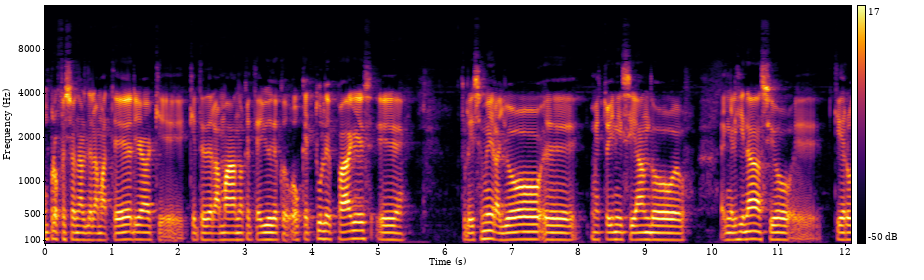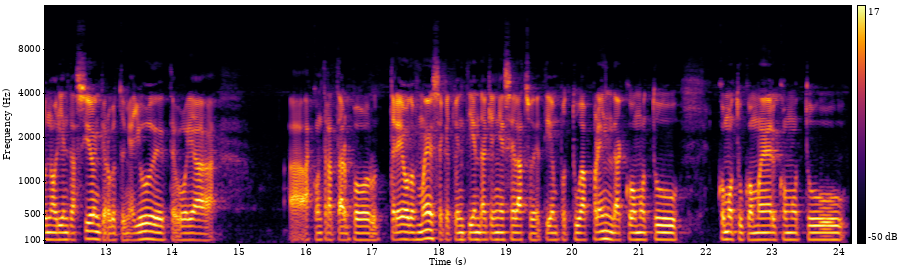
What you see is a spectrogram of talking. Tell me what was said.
un profesional de la materia que, te dé la mano, que te ayude o que tú le pagues. Eh, tú le dices, mira, yo eh, me estoy iniciando en el gimnasio, eh, quiero una orientación, quiero que tú me ayudes, te voy a, a contratar por tres o dos meses, que tú entiendas que en ese lapso de tiempo tú aprendas cómo tú, cómo tú comer, cómo tú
